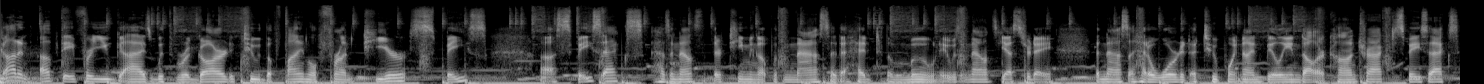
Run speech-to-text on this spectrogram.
Got an update for you guys with regard to the final frontier space. Uh, SpaceX has announced that they're teaming up with NASA to head to the moon. It was announced yesterday that NASA had awarded a $2.9 billion contract to SpaceX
